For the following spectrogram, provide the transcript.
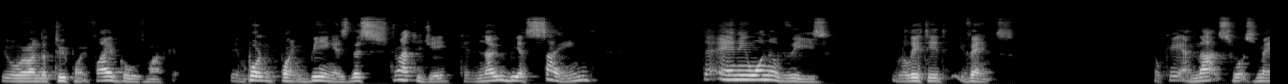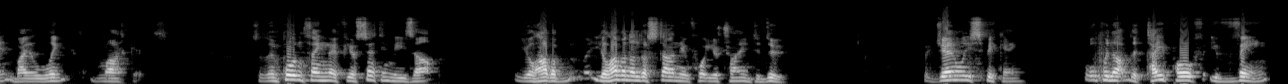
the over under 2.5 goals market. The important point being is this strategy can now be assigned to any one of these related events. Okay, and that's what's meant by linked markets. So the important thing, if you're setting these up, you'll have a you'll have an understanding of what you're trying to do. But generally speaking, open up the type of event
